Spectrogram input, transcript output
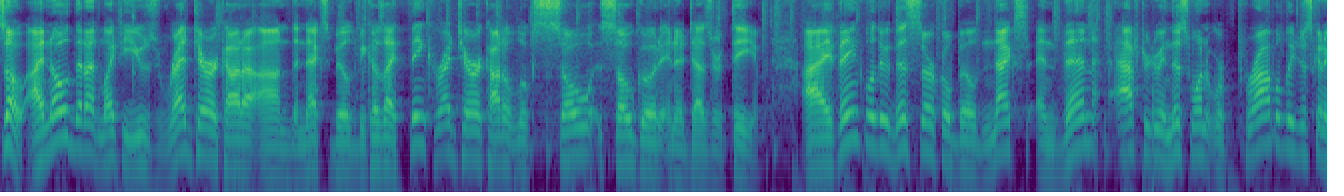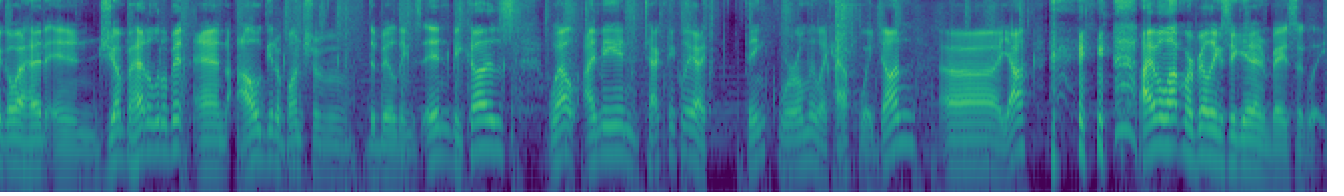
So, I know that I'd like to use red terracotta on the next build because I think red terracotta looks so, so good in a desert theme. I think we'll do this circle build next, and then after doing this one, we're probably just going to go ahead and jump ahead a little bit, and I'll get a bunch of the buildings in because, well, I mean, technically I think we're only like halfway done. Uh, yeah. I have a lot more buildings to get in, basically.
